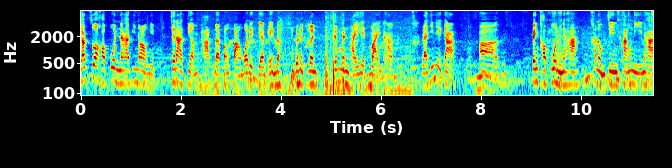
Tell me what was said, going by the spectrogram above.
กับซัวขอบปุ่นนะคะ พี่น้องนี่จะน่าเตรียมพักแบบปังๆบ่ได้เตรียมเองดอกเพื่อนเกินจึงเป็นไผเห็ดไหวนะคะและที่นี่กับเอ่อเป็นข้าวปุ้นนะคะ ขนมจีนครั้งนี้นะคะ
